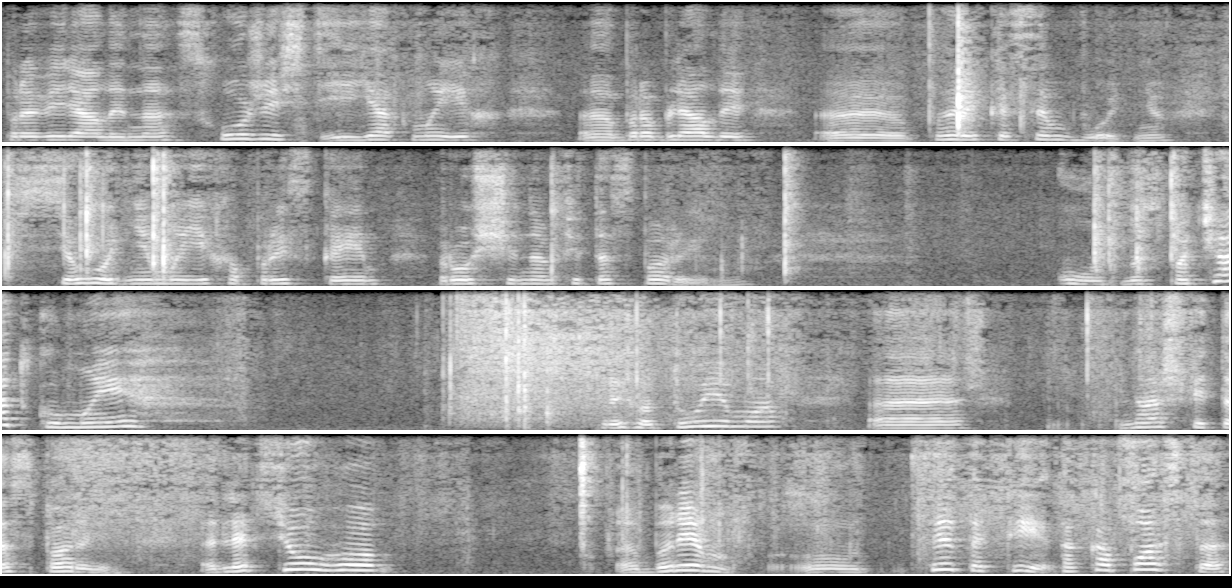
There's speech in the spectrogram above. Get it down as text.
перевіряли на схожість і як ми їх е, обробляли е, перекисем водню. Сьогодні ми їх оприскаємо розчином фітоспорину. От, ну спочатку ми приготуємо е, наш фітоспорин. Для цього беремо це таки, така паста,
